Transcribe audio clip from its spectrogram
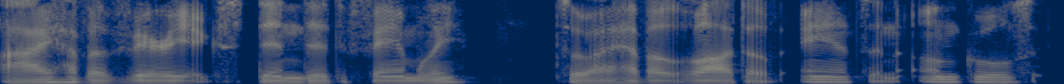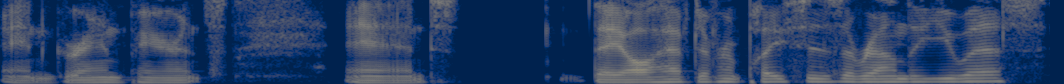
I have a very extended family So I have a lot of aunts and uncles and grandparents, and they all have different places around the U.S.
